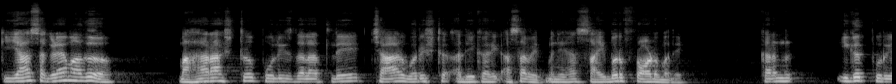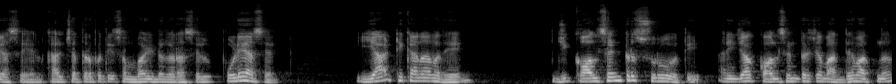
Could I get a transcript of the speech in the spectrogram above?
की या सगळ्या मागं महाराष्ट्र पोलीस दलातले चार वरिष्ठ अधिकारी असावेत म्हणजे ह्या सायबर फ्रॉडमध्ये. कारण इगतपुरी असेल काल छत्रपती संभाजीनगर असेल पुणे असेल या ठिकाणामध्ये जी कॉल सेंटर सुरू होती आणि ज्या कॉल सेंटरच्या माध्यमातनं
